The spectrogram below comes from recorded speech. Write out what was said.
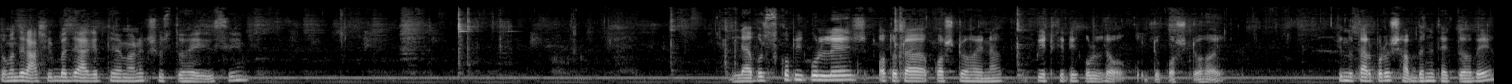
তোমাদের আশীর্বাদে আগের থেকে আমি অনেক সুস্থ হয়ে গেছি। ল্যাবোস্কোপি করলে অতটা কষ্ট হয় না, পেট কেটে করলে একটু কষ্ট হয়। কিন্তু তারপরেও সাবধানে থাকতে হবে।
